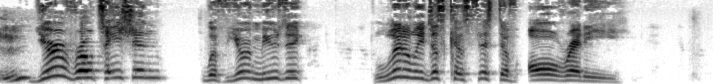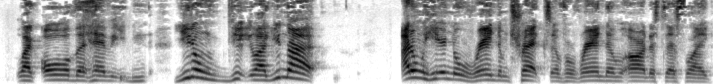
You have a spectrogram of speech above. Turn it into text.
Mhm. Your rotation with your music literally just consists of already like all the heavy. You don't like you're not. I don't hear no random tracks of a random artist that's like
